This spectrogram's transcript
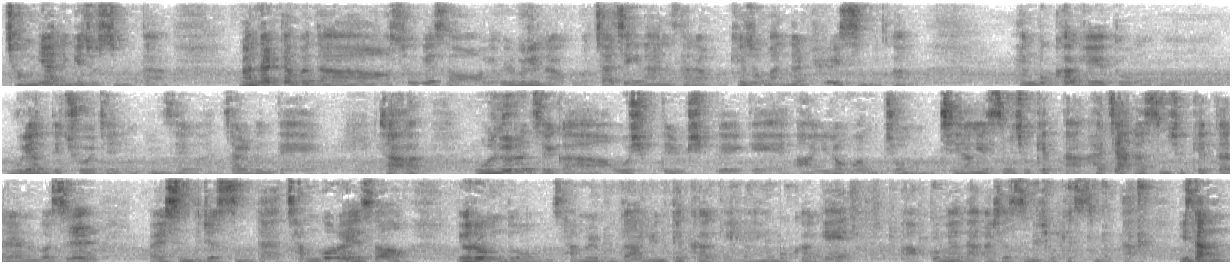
정리하는 게 좋습니다. 만날 때마다 속에서 열불이 나고 뭐 짜증이 나는 사람 계속 만날 필요 있습니까? 행복하게도 어, 우리한테 주어진 인생은 짧은데 자 오늘은 제가 50대 60대에게 아 이런 건 좀 지양했으면 좋겠다 하지 않았으면 좋겠다라는 것을 말씀드렸습니다. 참고로 해서 여러분도 삶을 보다 윤택하게 행복하게 아, 꾸며 나가셨으면 좋겠습니다. 이상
